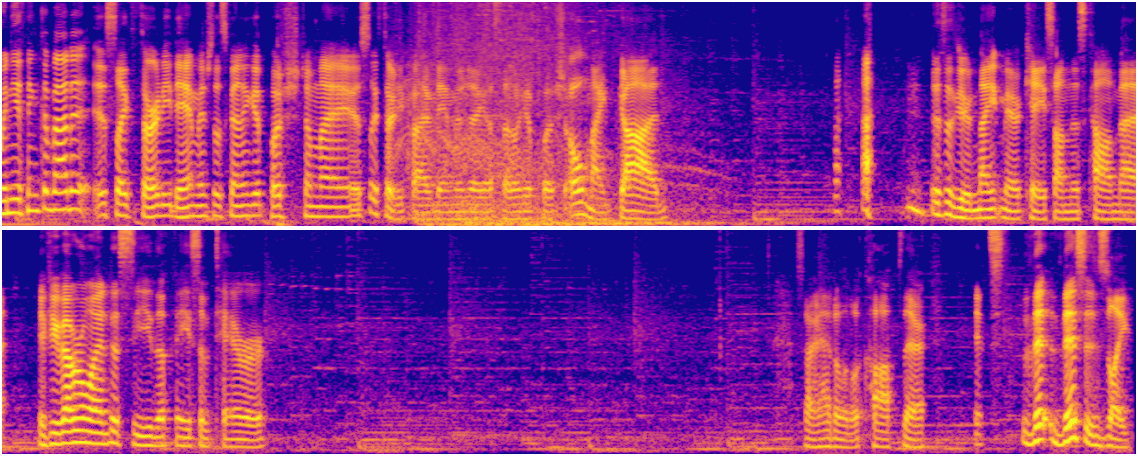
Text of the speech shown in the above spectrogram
When you think about it, it's like 30 damage that's gonna get pushed to my... It's like 35 damage, I guess, that'll get pushed. Oh my god. this is your nightmare case on this combat. If you've ever wanted to see the face of terror. Sorry, I had a little cough there. It's... Th this is like...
